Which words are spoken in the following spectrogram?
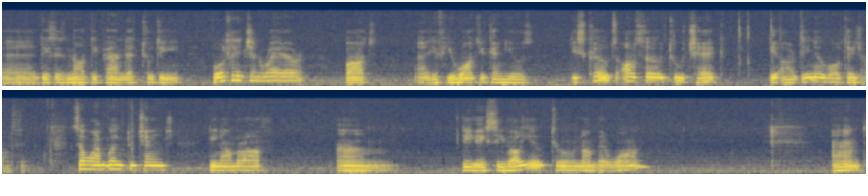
uh, this is not dependent to the voltage generator but uh, if you want you can use these codes also to check the Arduino voltage also. So I'm going to change the number of um, the DAC value to number 1 and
